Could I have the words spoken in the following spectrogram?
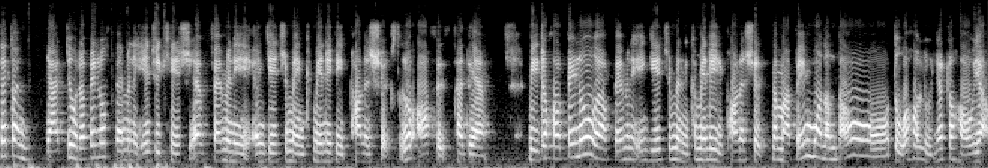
Cái tuần giá chưa đó bên lúc family education and family engagement, community partnerships lúc office thay tiền vì đó có bên lúc family engagement, community partnership. Là mà bên mua năm đó tụ họ lựa nhất cho họ vậy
